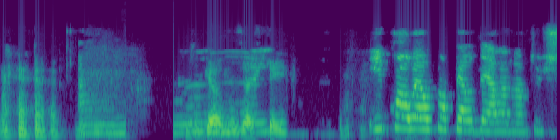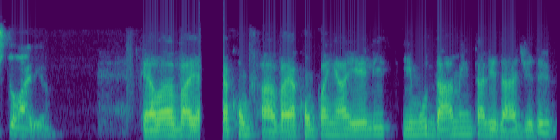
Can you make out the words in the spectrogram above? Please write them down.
Ah, Digamos assim. E qual é o papel dela na tua história? Ela vai, vai acompanhar ele e mudar a mentalidade dele.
